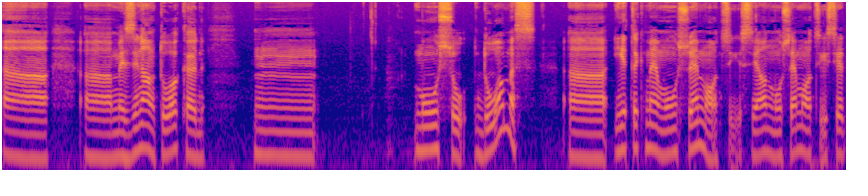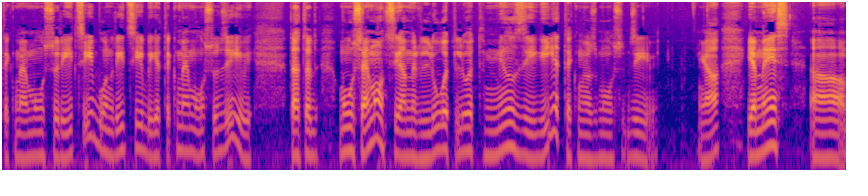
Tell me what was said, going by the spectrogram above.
uh, uh, mēs zinām to, ka mm, mūsu domas uh, ietekmē mūsu emocijas, ja, un mūsu emocijas ietekmē mūsu rīcību, un rīcība ietekmē mūsu dzīvi. Tātad mūsu emocijām ir ļoti, ļoti milzīga ietekme uz mūsu dzīvi. Ja, ja mēs uh,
